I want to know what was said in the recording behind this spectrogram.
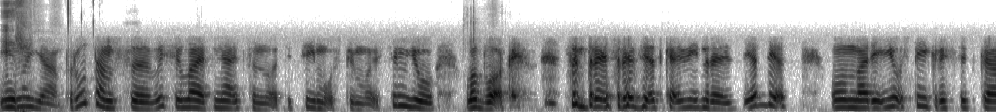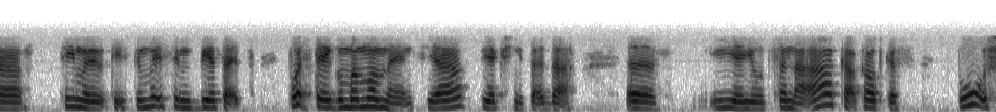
Ir. Nu, jā, protams, visi laipni aicinoti cīmūs pirmosim, jo labāk centreiz redziet, kā vienreiz dzirdies. Un arī jūs piekristit, ka cīmojotīs pirmosim bija tāds porsteiguma moments, jā, piekšņi tādā uh, ieejot senā ākā, kaut kas pūš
